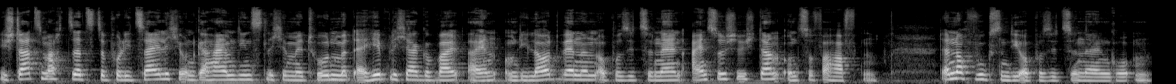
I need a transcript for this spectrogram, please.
Die Staatsmacht setzte polizeiliche und geheimdienstliche Methoden mit erheblicher Gewalt ein, um die laut werdenden Oppositionellen einzuschüchtern und zu verhaften. Dennoch wuchsen die oppositionellen Gruppen.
